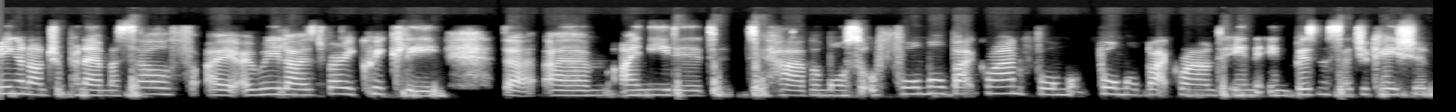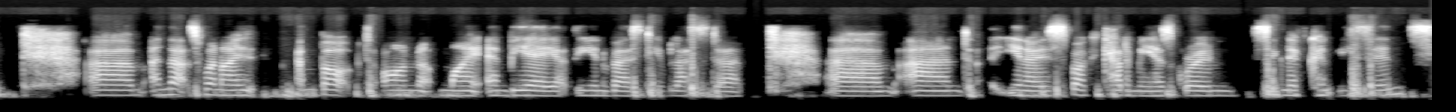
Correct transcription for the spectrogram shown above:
being an entrepreneur myself, I, I realized very quickly that um, I needed to have a more sort of formal background, formal, formal background in, in business education. Um, and that's when I embarked on my MBA at the University of Leicester. Um, and, you know, Spark Academy has grown significantly since.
